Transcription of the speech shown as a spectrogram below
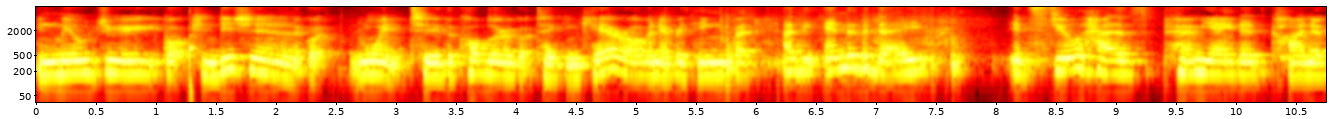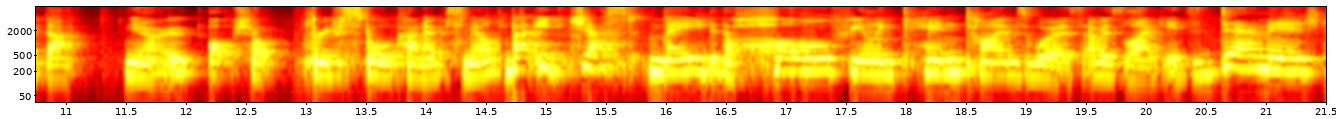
in mildew, it got conditioned and it got went to the cobbler and got taken care of and everything. But at the end of the day, it still has permeated kind of that, you know, op shop thrift store kind of smell but it just made the whole feeling 10 times worse. I was like it's damaged.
